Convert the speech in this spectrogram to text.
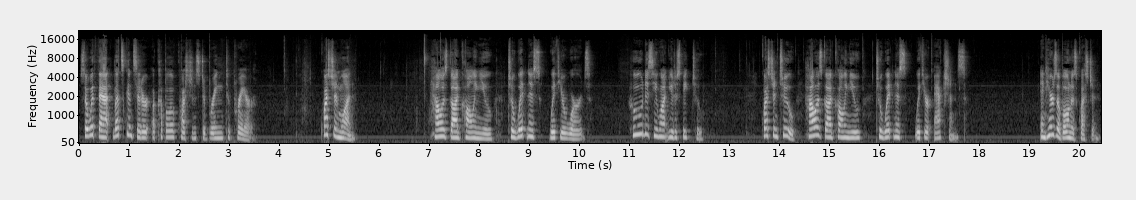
So, with that, let's consider a couple of questions to bring to prayer. Question one How is God calling you to witness with your words? Who does He want you to speak to? Question two How is God calling you to witness with your actions? And here's a bonus question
